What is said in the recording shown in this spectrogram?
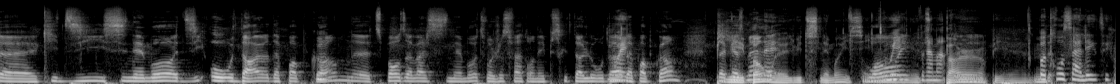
Euh, qui dit cinéma dit odeur de popcorn. Euh, tu passes devant le cinéma, tu vas juste faire ton épicerie, tu as l'odeur Ouais. de popcorn. Puis il est bon, le- euh, lui, du cinéma ici. Ouais, oui, vraiment. puis, euh, Pas trop salé, tu sais.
